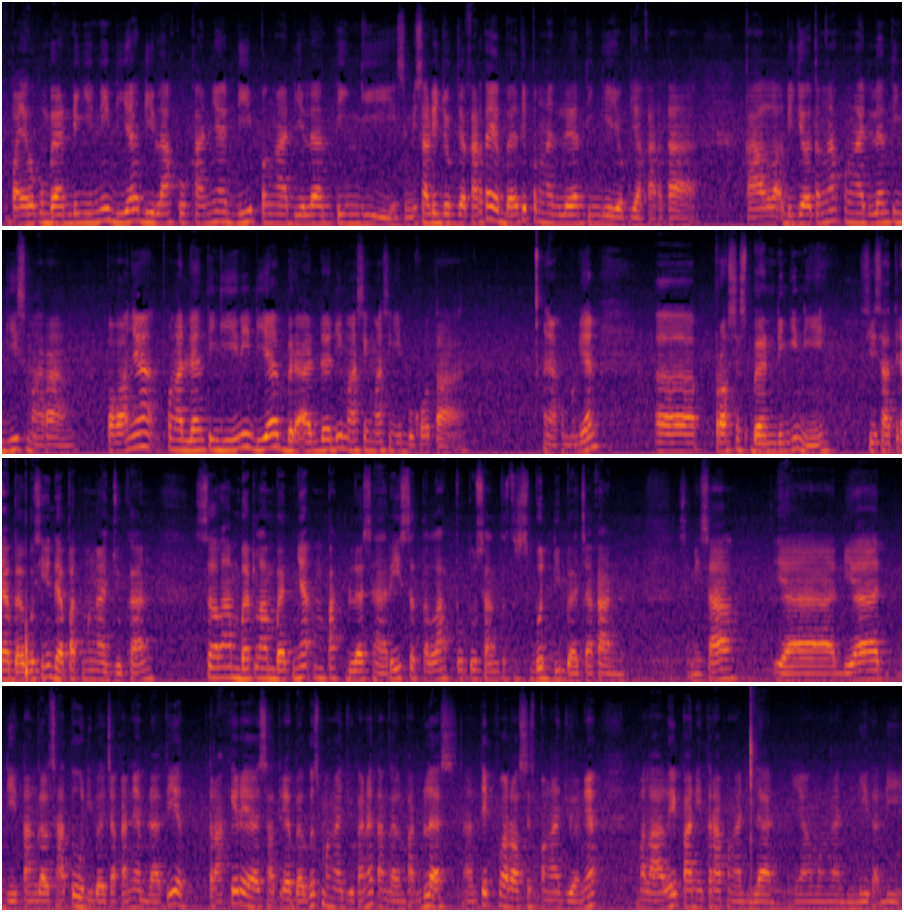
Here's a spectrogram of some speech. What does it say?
upaya hukum banding ini dia dilakukannya di pengadilan tinggi. Semisal di Yogyakarta ya berarti pengadilan tinggi Yogyakarta. Kalau di Jawa Tengah pengadilan tinggi Semarang pokoknya pengadilan tinggi ini dia berada di masing-masing ibu kota nah kemudian e, proses banding ini si Satria Bagus ini dapat mengajukan selambat-lambatnya 14 hari setelah putusan tersebut dibacakan semisal ya dia di tanggal 1 dibacakannya berarti ya terakhir ya Satria Bagus mengajukannya tanggal 14 nanti proses pengajuannya melalui panitera pengadilan yang mengadili tadi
